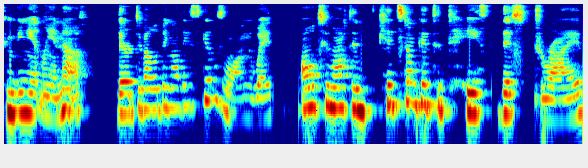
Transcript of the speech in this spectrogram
conveniently enough, they're developing all these skills along the way. All too often, kids don't get to taste this drive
